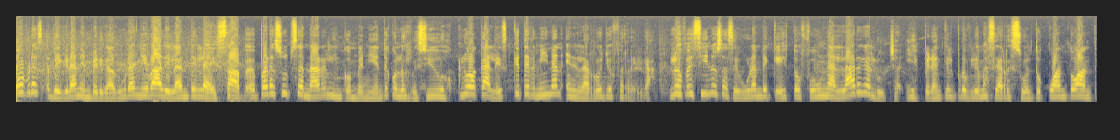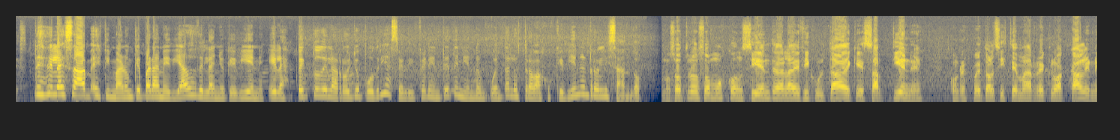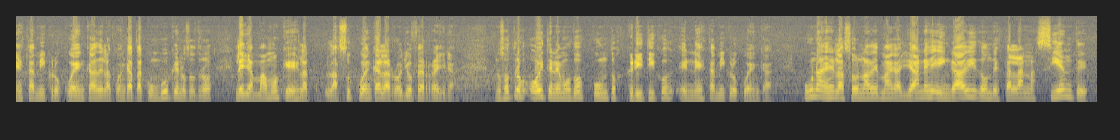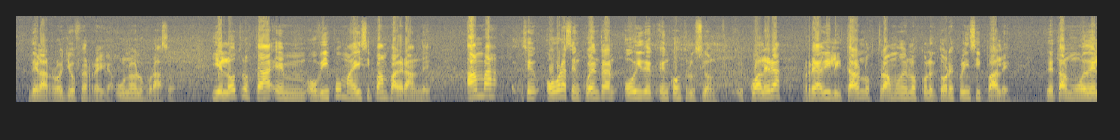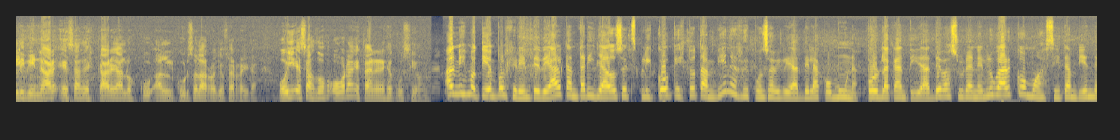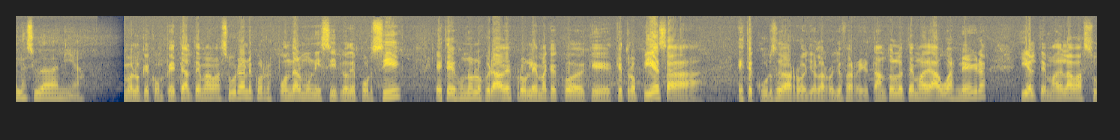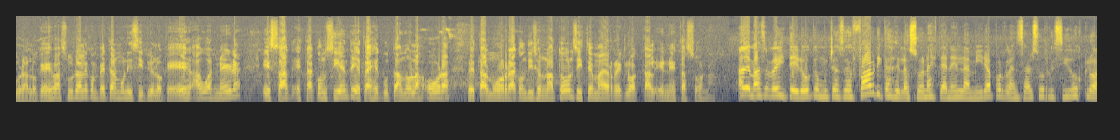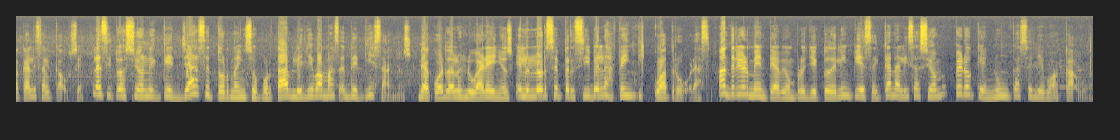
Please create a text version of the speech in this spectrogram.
Obras de gran envergadura lleva adelante la ESAP para subsanar el inconveniente con los residuos cloacales que terminan en el arroyo Ferreira. Los vecinos aseguran de que esto fue una larga lucha y esperan que el problema sea resuelto cuanto antes. Desde la ESAP estimaron que para mediados del año que viene el aspecto del arroyo podría ser diferente teniendo en cuenta los trabajos que vienen realizando. Nosotros somos conscientes de la dificultad de que SAP tiene con respecto al sistema de recloacal en esta microcuenca de la cuenca Tacumbú, que nosotros le llamamos que es la, subcuenca del arroyo Ferreira. Nosotros hoy tenemos dos puntos críticos en esta microcuenca. Una es la zona de Magallanes e Ingavi, donde está la naciente del arroyo Ferreira, uno de los brazos. Y el otro está en Obispo, Maíz y Pampa Grande. Ambas obras se encuentran hoy en construcción. ¿Cuál era? Rehabilitar los tramos de los colectores principales, de tal modo de eliminar esas descargas al curso del arroyo Ferreira. Hoy esas dos obras están en ejecución. Al mismo tiempo, el gerente de Alcantarillados explicó que esto también es responsabilidad de la comuna, por la cantidad de basura en el lugar, como así también de la ciudadanía. Lo que compete al tema basura le corresponde al municipio. De por sí, este es uno de los graves problemas que, que, tropieza este curso de arroyo, el arroyo Ferreira, tanto el tema de aguas negras y el tema de la basura. Lo que es basura le compete al municipio, lo que es aguas negras, ESAT está consciente y está ejecutando las obras de tal modo reacondicionar todo el sistema de recloacal en esta zona. Además, reiteró que muchas fábricas de la zona están en la mira por lanzar sus residuos cloacales al cauce. La situación, que ya se torna insoportable, lleva más de 10 años. De acuerdo a los lugareños, el olor se percibe las 24 horas. Anteriormente había un proyecto de limpieza y canalización, pero que nunca se llevó a cabo.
